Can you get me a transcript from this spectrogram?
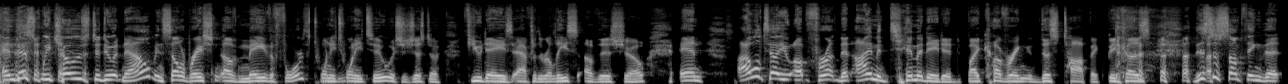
And this, we chose to do it now in celebration of May the 4th, 2022, which is just a few days after the release of this show. And I will tell you up front that I'm intimidated by covering this topic because this is something that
